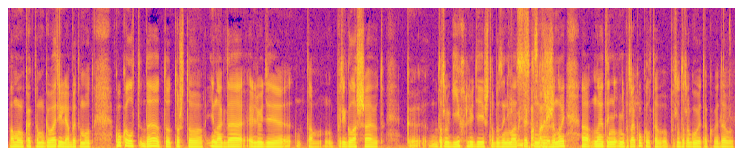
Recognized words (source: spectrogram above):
по-моему, как-то мы говорили об этом, вот кукол, да, то, то, что иногда люди там приглашают других людей, чтобы заниматься сексом с женой. А, но это не, не про кукол, это про другое такое, да, вот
